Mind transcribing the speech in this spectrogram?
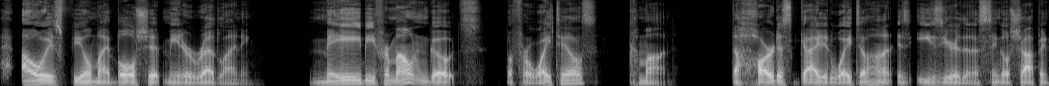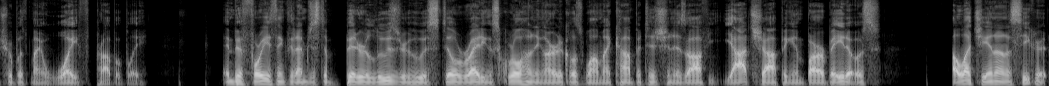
I always feel my bullshit meter redlining. Maybe for mountain goats, but for whitetails, come on. The hardest guided whitetail hunt is easier than a single shopping trip with my wife, probably. And before you think that I'm just a bitter loser who is still writing squirrel hunting articles while my competition is off yacht shopping in Barbados, I'll let you in on a secret.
